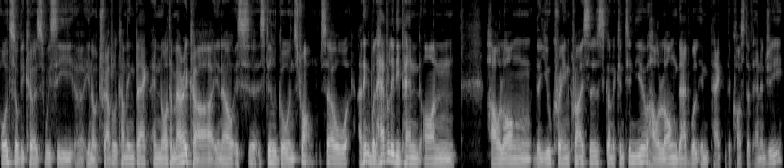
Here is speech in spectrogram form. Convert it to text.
also because we see uh, you know travel coming back and north america you know is uh, still going strong so i think it will heavily depend on how long the ukraine crisis is going to continue how long that will impact the cost of energy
